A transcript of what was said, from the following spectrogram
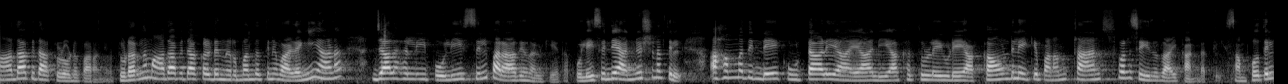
മാതാപിതാക്കളോട് പറഞ്ഞു. തുടർന്ന് മാതാപിതാക്കളുടെ നിർബന്ധത്തിന് വഴങ്ങിയാണ് ജാലഹള്ളി പോലീസിൽ പരാതി നൽകിയത്. പോലീസിന്റെ അന്വേഷണത്തിൽ അഹമ്മദിന്റെ കൂട്ടാളിയായ ലിയാഖത്തുള്ളയുടെ അക്കൗണ്ടിലേക്ക് പണം ട്രാൻസ്ഫർ ചെയ്തതായി കണ്ടെത്തി. സംഭവത്തിൽ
